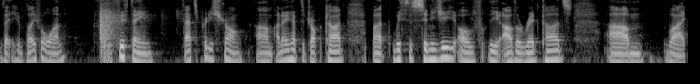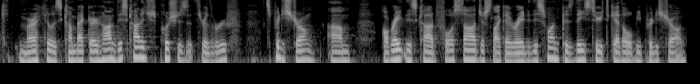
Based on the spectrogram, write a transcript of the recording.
that you can play for one 15 that's pretty strong. Um, I know you have to drop a card, but with the synergy of the other red cards, um, like Miraculous Comeback Gohan, this kind of just pushes it through the roof. It's pretty strong. Um, I'll rate this card 4 star just like I rated this one because these two together will be pretty strong.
